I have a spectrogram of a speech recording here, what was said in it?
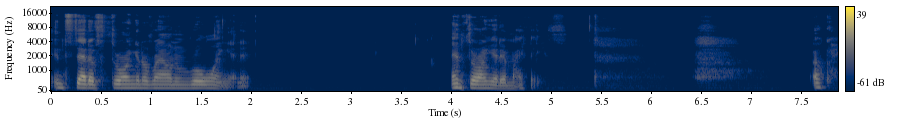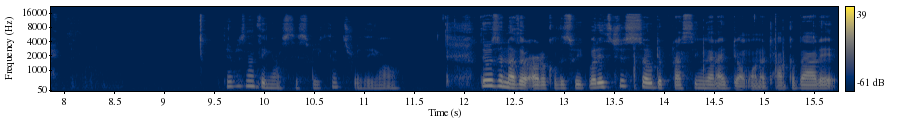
instead of throwing it around and rolling in it and throwing it in my face. okay. There was nothing else this week. That's really all. There was another article this week, but it's just so depressing that I don't want to talk about it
